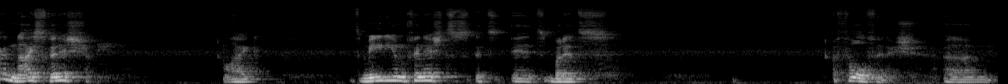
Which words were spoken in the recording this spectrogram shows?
Got a nice finish. Like it's medium finished. It's it's, it's but it's a full finish. Um,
